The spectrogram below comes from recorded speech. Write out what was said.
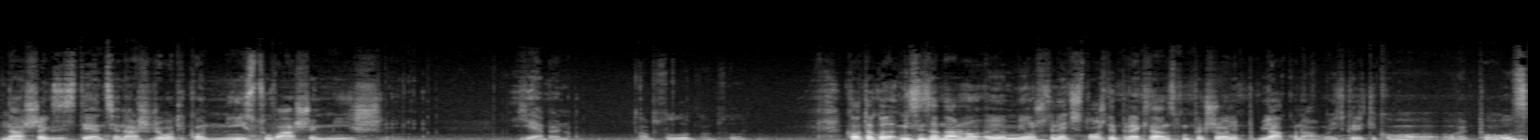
naša egzistencija, naši životi, kao, nisu vaše mišljenje. Jebeno. Apsolutno, apsolutno. Kao tako da, mislim sad naravno, e, Miloš se neće složiti, pre neki dan smo pričali, on je jako navo iskritikovao ovaj pose.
